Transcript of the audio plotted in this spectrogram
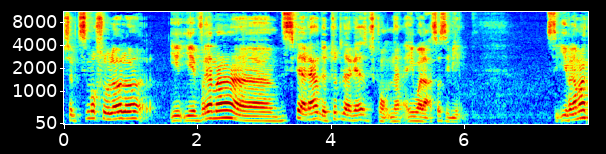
Ce petit morceau-là, là, il, est vraiment euh, différent de tout le reste du contenant. Et voilà, ça c'est bien. il est vraiment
